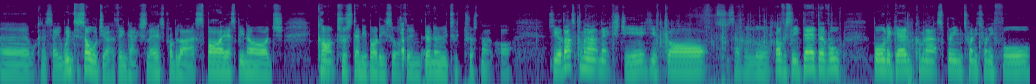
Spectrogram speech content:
uh, what can I say, Winter Soldier. I think actually it's probably like spy espionage, can't trust anybody sort of thing. Don't know who to trust that lot. So yeah, that's coming out next year. You've got let's have a look. Obviously, Daredevil, Born Again, coming out spring 2024.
